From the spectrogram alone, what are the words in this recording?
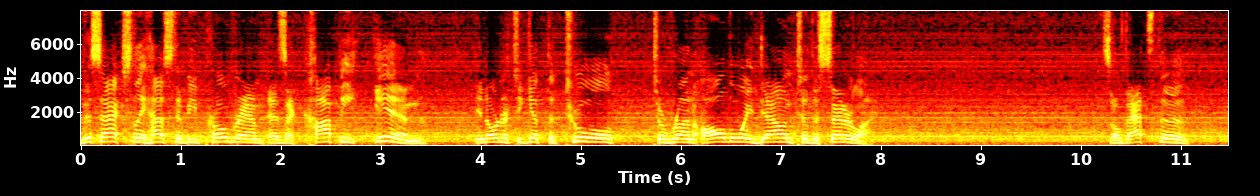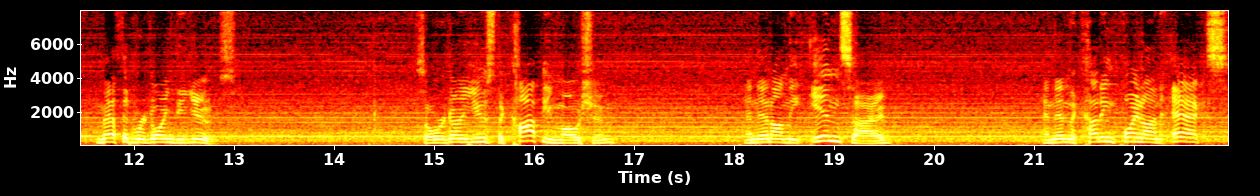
This actually has to be programmed as a copy in in order to get the tool to run all the way down to the center line. So that's the method we're going to use. So we're going to use the copy motion and then on the inside and then the cutting point on X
